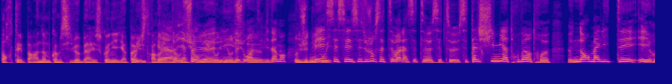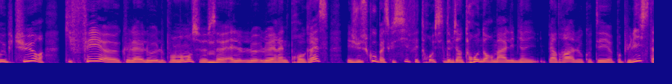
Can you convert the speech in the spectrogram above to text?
porté par un homme comme Silvio Berlusconi. Il n'y a pas Oui, eu ce travail. il y a pas eu l'union des droites, euh, évidemment. Mais oui. c'est- toujours cette, voilà, cette, cette, cette alchimie à trouver entre normalité et rupture qui fait euh, que la- le, le- pour le moment ce- Mm. ce- elle- le, le RN progresse. Mais jusqu'où? Parce que s'il fait trop, s'il devient trop normal, eh bien il perdra le côté euh, populiste.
